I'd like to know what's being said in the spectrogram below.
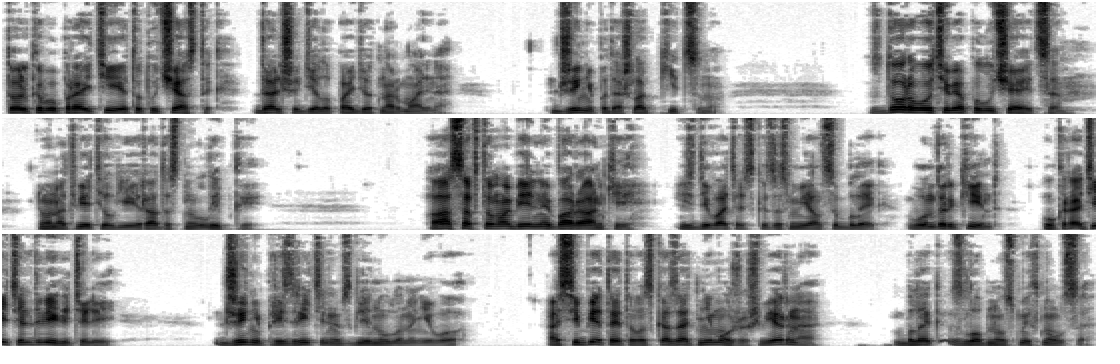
Только бы пройти этот участок, дальше дело пойдет нормально. Джинни подошла к Китсону. «Здорово у тебя получается», — он ответил ей радостной улыбкой. «Ас автомобильной баранки», — издевательски засмеялся Блэк. «Вундеркинд, укротитель двигателей». Джинни презрительно взглянула на него. «О себе ты этого сказать не можешь, верно?» Блэк злобно усмехнулся.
